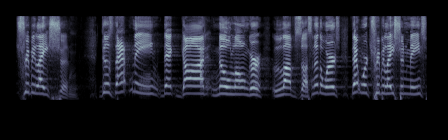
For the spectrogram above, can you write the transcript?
tribulation, does that mean that God no longer loves us? In other words, that word tribulation means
